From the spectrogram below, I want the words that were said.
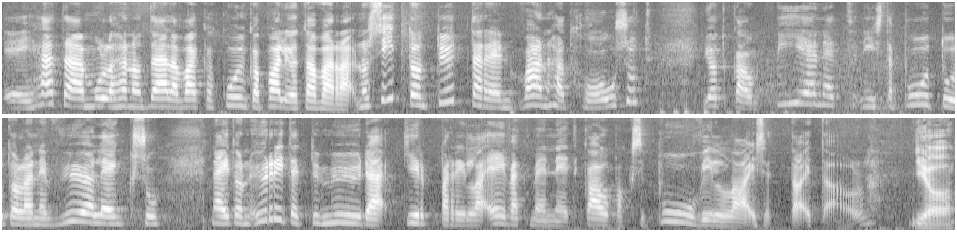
Ei hätää, mullahan on täällä vaikka kuinka paljon tavaraa. No sitten on tyttären vanhat housut, jotka on pienet, niistä puuttuu tuollainen vyölenksu. Näitä on yritetty myydä kirpparilla, eivät menneet kaupaksi, puuvillaiset taitaa olla. Joo.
